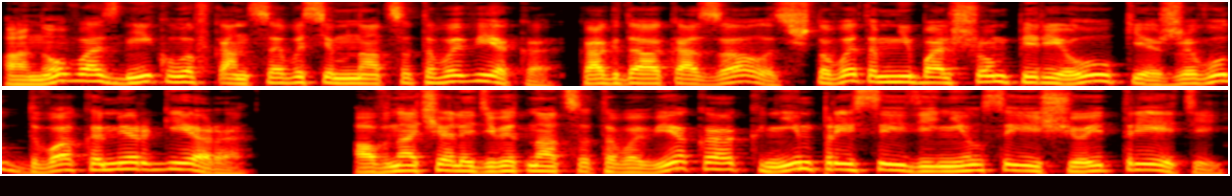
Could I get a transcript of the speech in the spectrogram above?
Оно возникло в конце XVIII века, когда оказалось, что в этом небольшом переулке живут два камергера, а в начале XIX века к ним присоединился еще и третий.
